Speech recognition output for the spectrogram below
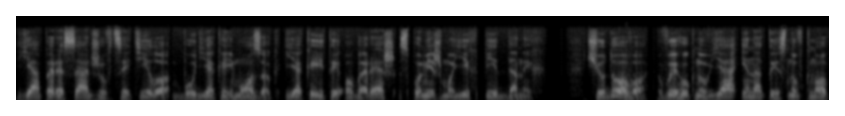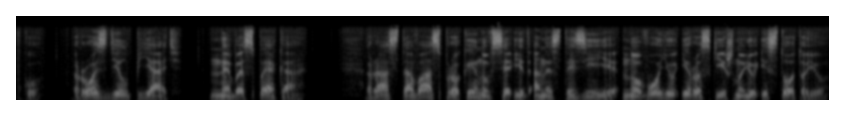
я пересаджу в це тіло будь-який мозок, який ти обереш з-поміж моїх підданих. Чудово! вигукнув я і натиснув кнопку. Розділ 5. Небезпека. Раз Тавас прокинувся від анестезії новою і розкішною істотою.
